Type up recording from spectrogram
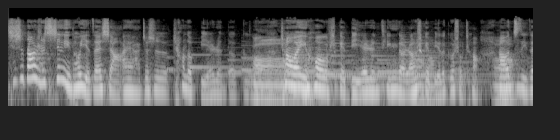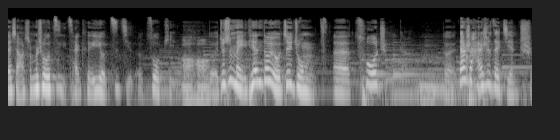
其实当时心里头也在想，哎呀，这是唱的别人的歌，唱完以后是给别人听的，然后是给别的歌手唱，然后自己在想什么时候自己才可以有自己的作品。对，就是每天都有这种呃挫折感。对，但是还是在坚持，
